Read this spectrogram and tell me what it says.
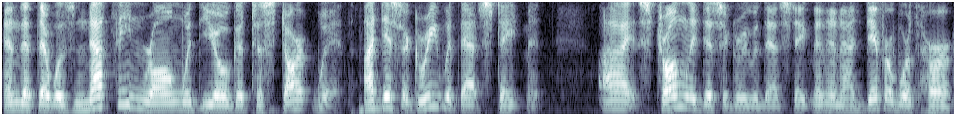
and that there was nothing wrong with yoga to start with. I disagree with that statement. I strongly disagree with that statement, and I differ with her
